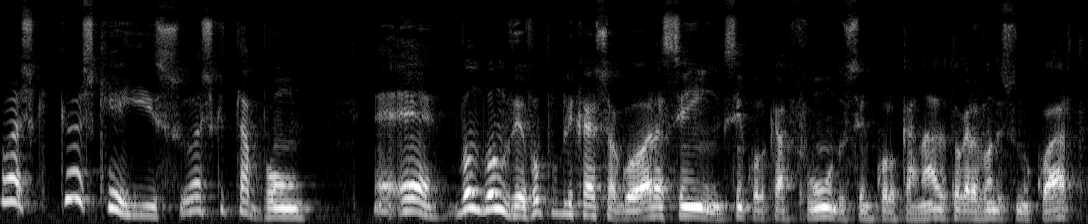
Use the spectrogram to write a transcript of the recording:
Eu acho que, eu acho que é isso, eu acho que está bom. É, é, vamos, vamos ver, vou publicar isso agora, sem, sem colocar fundo, sem colocar nada. Estou gravando isso no quarto,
